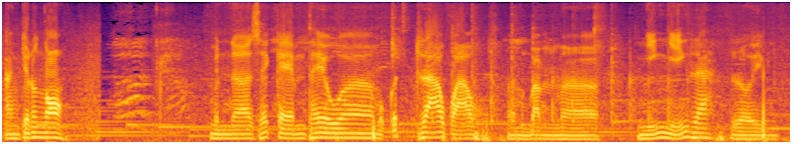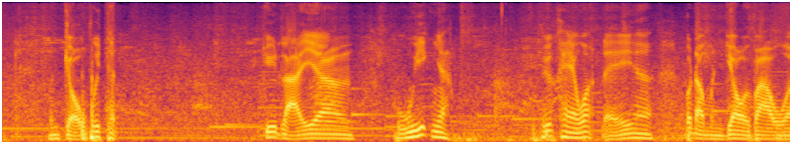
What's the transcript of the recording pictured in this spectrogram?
Ăn cho nó ngon. Mình à, sẽ kèm theo à, một ít rau vào. Mình bầm à, nhuyễn nhuyễn ra rồi mình trộn với thịt. Với lại uh, huyết nha. Huyết heo á để uh, bắt đầu mình dồi vào uh,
